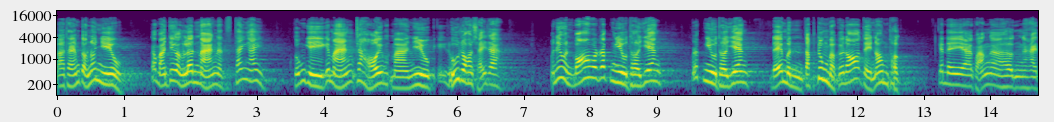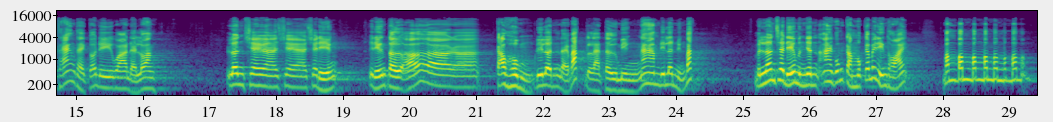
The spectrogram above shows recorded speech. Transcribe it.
Và thầy không cần nói nhiều, các bạn chỉ cần lên mạng là thấy ngay. Cũng vì cái mạng xã hội mà nhiều cái rủi ro xảy ra. Mà nếu mình bó rất nhiều thời gian, rất nhiều thời gian để mình tập trung vào cái đó thì nó không thực. Cái đây à, khoảng à, hơn 2 tháng thầy có đi qua Đài Loan lên xe xe xe điện xe điện từ ở uh, Cao Hùng đi lên Đài Bắc là từ miền Nam đi lên miền Bắc. Mình lên xe điện mình nhìn ai cũng cầm một cái máy điện thoại. Bấm bấm bấm bấm bấm bấm bấm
